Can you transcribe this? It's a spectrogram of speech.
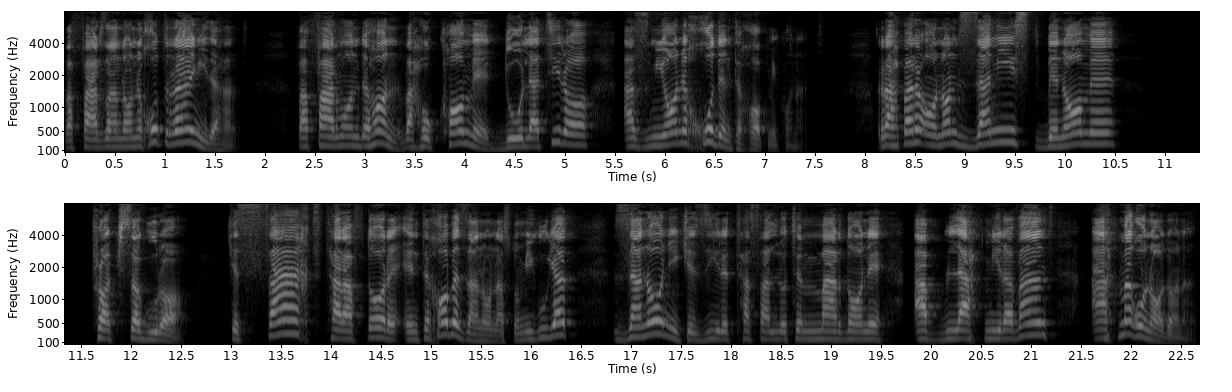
و فرزندان خود رأی می دهند و فرماندهان و حکام دولتی را از میان خود انتخاب می کنند رهبر آنان زنی است به نام پراکساگورا. که سخت طرفدار انتخاب زنان است و می‌گوید زنانی که زیر تسلط مردان ابله می‌روند احمق و نادانند.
